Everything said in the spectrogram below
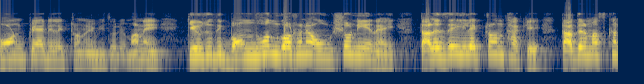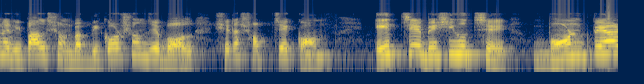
বন্ড পেয়ার ইলেকট্রনের ভিতরে। মানে কেউ যদি বন্ধন গঠনে অংশ নিয়ে নেয়, তাহলে যে ইলেকট্রন থাকে, তাদের মাঝখানে রিপালশন বা বিকর্ষণ যে বল, সেটা সবচেয়ে কম। এর চেয়ে বেশি হচ্ছে bond pair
